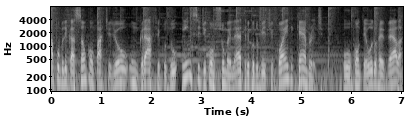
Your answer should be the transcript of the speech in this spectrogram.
a publicação compartilhou um gráfico do índice de consumo elétrico do Bitcoin de Cambridge. O conteúdo revela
